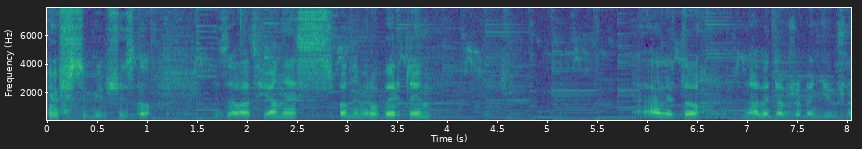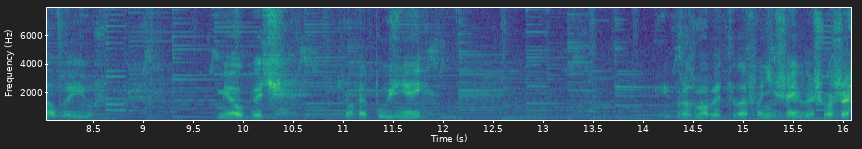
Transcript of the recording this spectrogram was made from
Yy, w sumie wszystko załatwiane z panem Robertem. Ale to nawet dobrze będzie już nowy i już miał być trochę później i w rozmowie telefonicznej wyszło, że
